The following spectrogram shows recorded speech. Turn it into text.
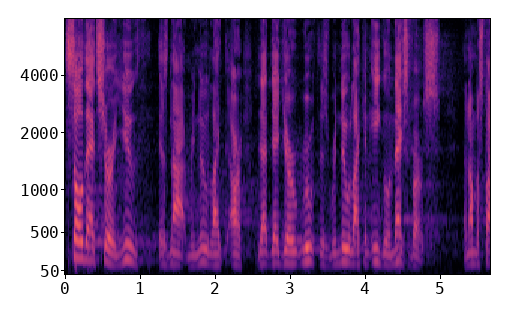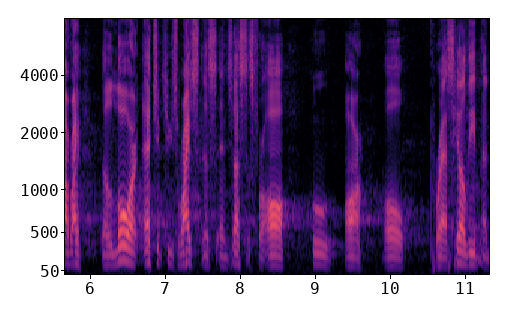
so that your youth is not renewed like, or that, that your youth is renewed like an eagle. Next verse. And I'm to start right. The Lord executes righteousness and justice for all who are oppressed. He'll even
